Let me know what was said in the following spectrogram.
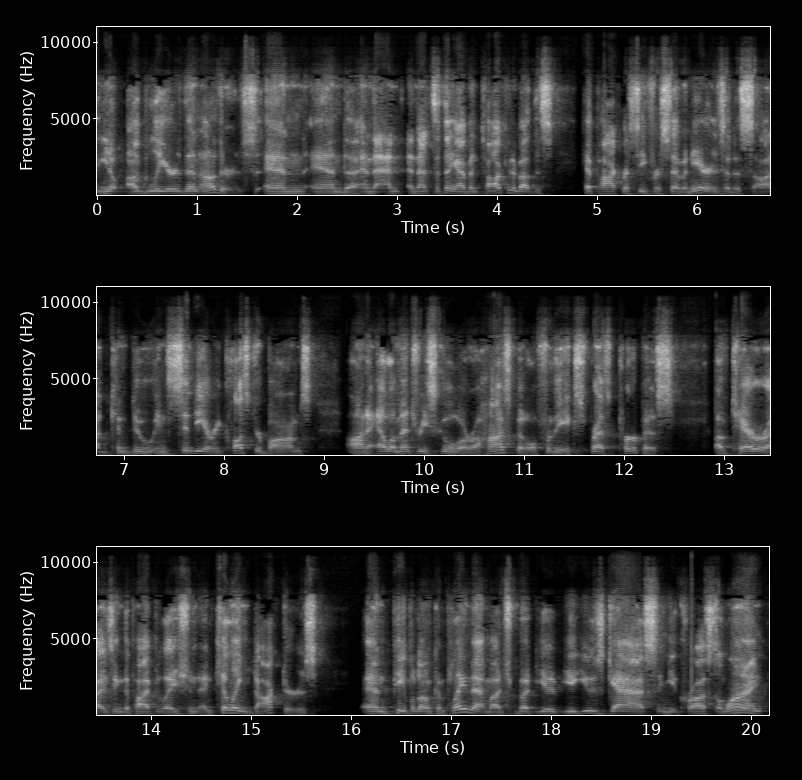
you know, uglier than others, and and uh, and that and that's the thing. I've been talking about this hypocrisy for seven years that Assad can do incendiary cluster bombs on an elementary school or a hospital for the express purpose of terrorizing the population and killing doctors and people don't complain that much, but you you use gas and you cross the line. Right.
